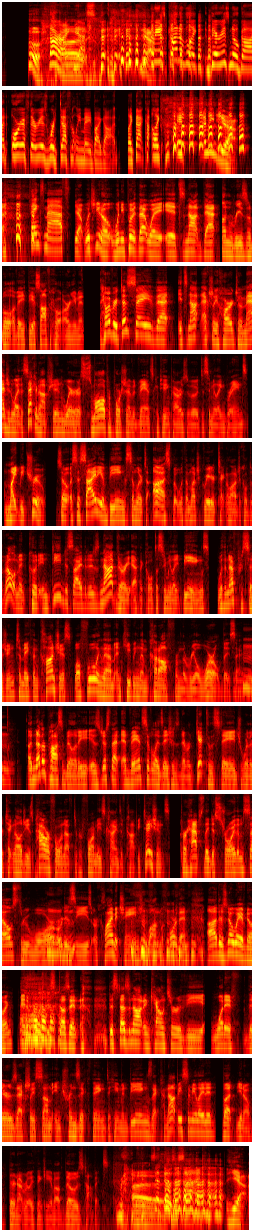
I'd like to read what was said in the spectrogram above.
All All right, Uh, yes. Yeah. I mean, it's kind of like there is no God, or if there is, we're definitely made by God. Like that, ki- like it. I mean, yeah. Thanks, math. Yeah, which, you know, when you put it that way, it's not that unreasonable of a theosophical argument. However, it does say that it's not actually hard to imagine why the second option, where a small proportion of advanced computing power is devoted to simulating brains, might be true. So, a society of beings similar to us, but with a much greater technological development, could indeed decide that it is not very ethical to simulate beings with enough precision to make them conscious while fooling them and keeping them cut off from the real world, they say. Hmm. Another possibility is just that advanced civilizations never get to the stage where their technology is powerful enough to perform these kinds of computations. Perhaps they destroy themselves through war or Mhm. disease or climate change long before then. Uh, there's no way of knowing. And of course, this doesn't. This does not encounter the what if there's actually some intrinsic thing to human beings that cannot be simulated. But you know, they're not really thinking about those topics. Right. Uh, Set those aside. Yeah.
